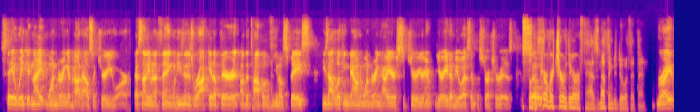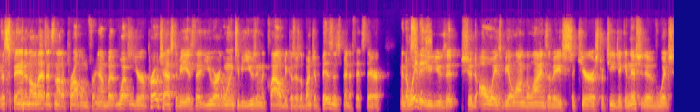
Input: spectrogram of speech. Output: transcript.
stay awake at night wondering about how secure you are. That's not even a thing. When he's in his rocket up there at, at the top of, you know, space, he's not looking down wondering how your secure your your AWS infrastructure is. So, so, the curvature of the earth has nothing to do with it then. Right, the spin and all that that's not a problem for him, but what your approach has to be is that you are going to be using the cloud because there's a bunch of business benefits there. And the way that you use it should always be along the lines of a secure strategic initiative which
